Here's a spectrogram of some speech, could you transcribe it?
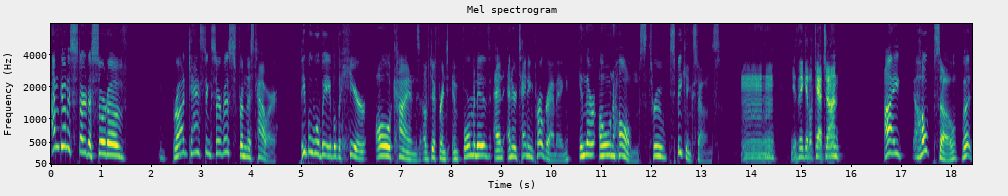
I'm going to start a sort of broadcasting service from this tower. People will be able to hear all kinds of different informative and entertaining programming in their own homes through speaking stones. hmm you think it'll catch on? I hope so, but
